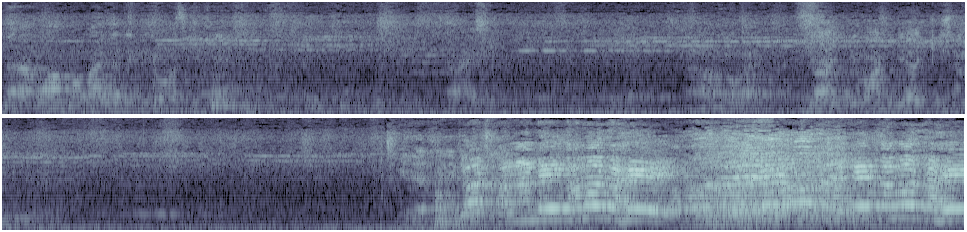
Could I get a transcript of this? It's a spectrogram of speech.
मेरा वहाँ मोबाइल है देखिए जय जवान जय किसान जॉर्ज फर्नांडिस अमर रहे। फर्नांडिस अमर रहे।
